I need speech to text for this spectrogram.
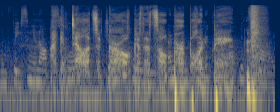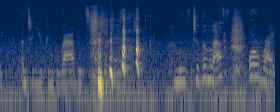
When facing an I can tell it's a girl because it's all purple and pink. up its side until you can grab its. Move to the left or right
